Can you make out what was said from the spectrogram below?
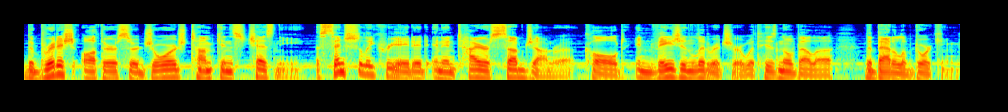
The British author Sir George Tomkyns Chesney essentially created an entire subgenre called invasion literature with his novella The Battle of Dorking,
